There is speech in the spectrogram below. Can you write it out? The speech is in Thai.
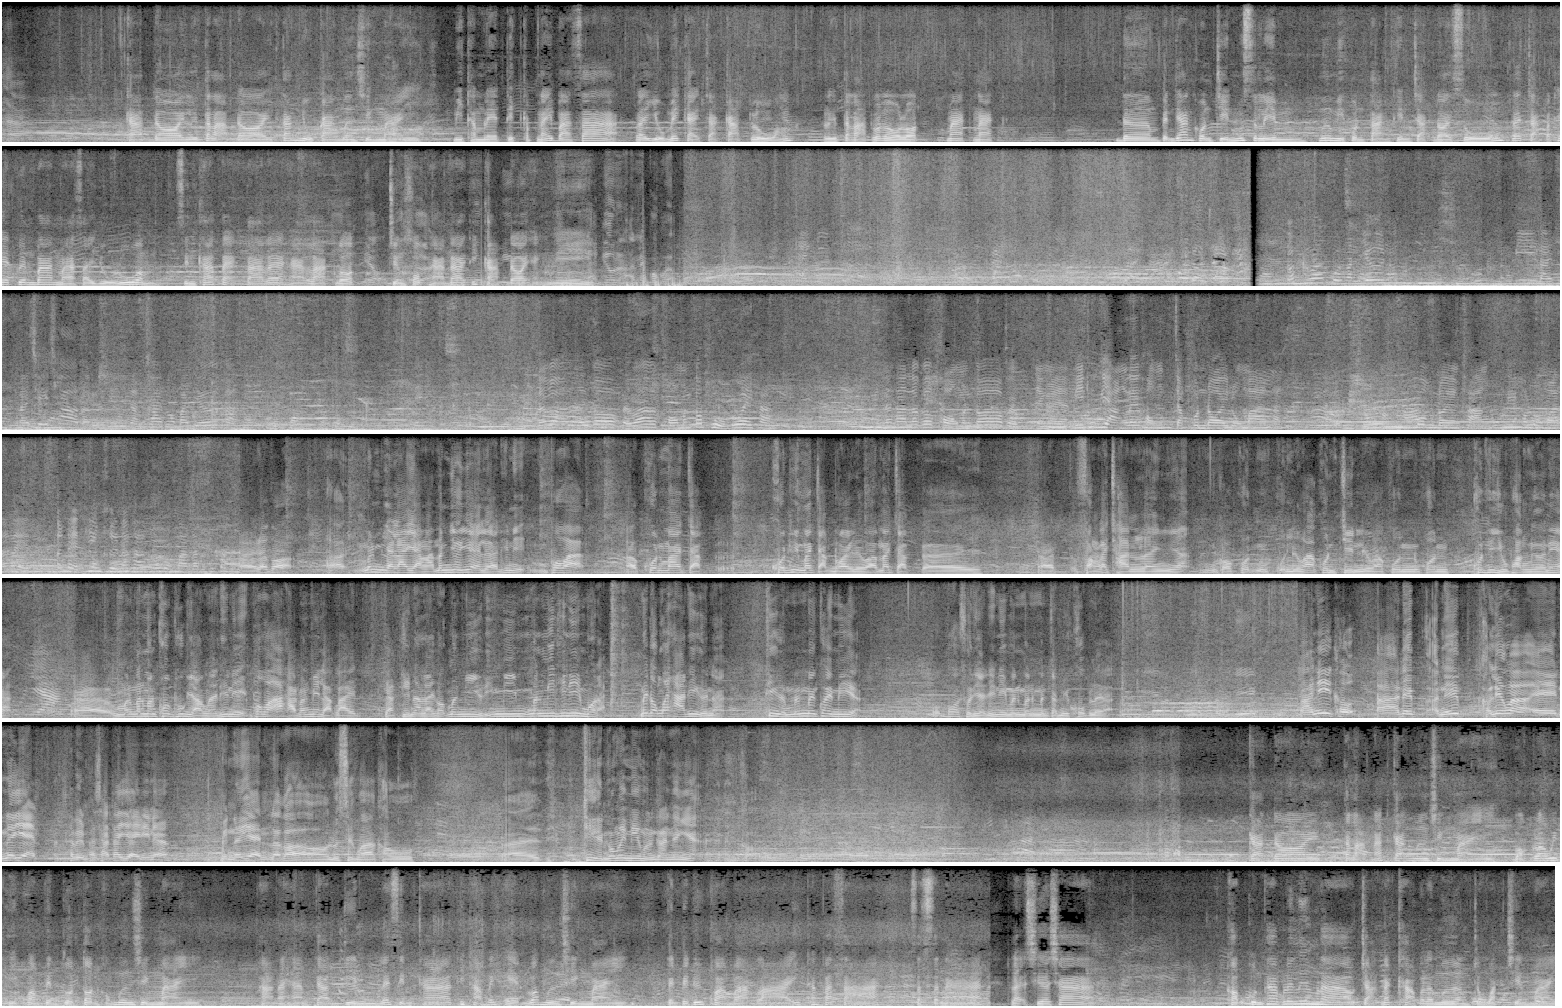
กาดดอยหรือตลาดดอยตั้งอยู่กลางเมืองเชียงใหม่ มีทำเลติดกับไนท์บาซ่า และอยู่ไม่ไกลจากกาดหลวง หรือตลาดวโรรสมากนัก เดิมเป็นย่านคนจีนมุสลิม เมื่อมีคนต่างถิ่นจากดอยสูง และจากประเทศเพื่อนบ้านมาอาศัยอยู่ร่วม สินค้าแปลกตาและอาหารหลากรสจึงพบหาได้ที่กาดดอยแห่งนี้ ก็คือว่าคนมันเยอะเนะมันมีหลายหลายเชื้อชาติอะมีต่างชาติก็มาเยอะค่ะ แล้วก็อะไรก็แบบว่าของมันก็ถูกด้วยค่ะ นะคะ แล้วก็ของมันก็แบบยังไงอะมีทุกอย่างเลยของจากบนดอยลงมาค่ะ พวกดอยอังขางพวกนี้เขาลงมาตั้งแต่ตั้งแต่เที่ยงคืนนะคะเขาลงมากันเอ่อแล้วก็เอ่อมันมีหลายๆอย่างอะมันเยอะแยะเลยอะที่นี่เพราะว่าเอ่อคนมาจากคนที่มาจากดอยหรือว่ามาจากเอ่อเอ่อฝั่งละชันอะไรอย่างเงี้ยก็คนหรือว่าคนจีนหรือว่าคนคนคนที่อยู่ภาคเหนือเนี่ยเอ่อมันมันมันครบทุกอย่างเลยที่นี่เพราะว่าอาหารมันมีหลากหลายอยากกินอะไรก็มันมีอยู่มีมันมีที่นี่หมดอะ ไม่ต้องไปหาที่อื่นอะ ที่อื่นมันไม่ค่อยมีอะเพราะส่วนใหญ่ที่นี่มันมันมันจะมีครบเลยอะอันนี้เขาอ่าอันนี้อันนี้เขาเรียกว่าเอ่อเนื้อแยนถ้าเป็นภาษาไทยใหญ่นี่นะ เป็นเนื้อแยนแล้วก็เอ่อรู้สึกว่าเขาเอ่อที่อื่นก็ไม่มีเหมือนกันอย่างเงี้ยเขากาดดอย ตลาดนัดกลางเมืองเชียงใหม่ บอกเล่าวิถีความเป็นตัวตนของเมืองเชียงใหม่ ผ่านอาหารการกินและสินค้าที่ทำให้เห็นว่าเมืองเชียงใหม่ เป็นไปด้วยความหลากหลาย ทั้งภาษา ศาสนา และเชื้อชาติ ขอบคุณภาพและเรื่องราวจากนักข่าวพลเมืองจังหวัดเชียงใหม่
